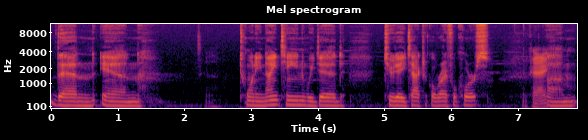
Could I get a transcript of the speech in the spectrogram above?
then in 2019, we did two day tactical rifle course. Okay. Um,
